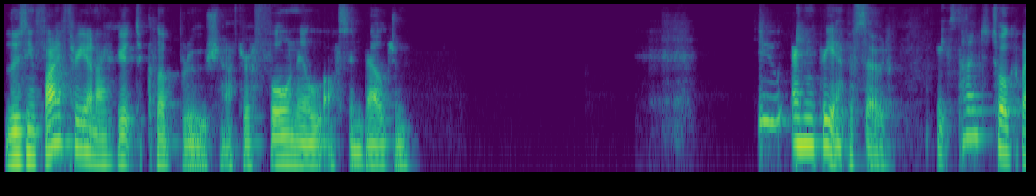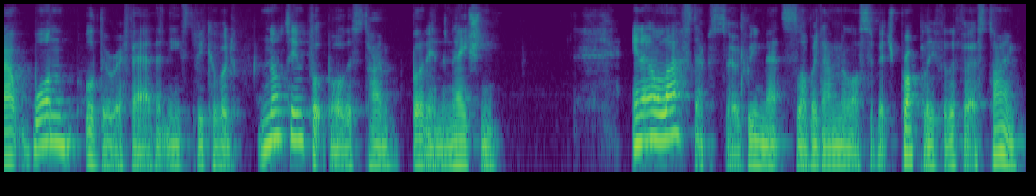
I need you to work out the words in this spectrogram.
losing 5 3 on aggregate to Club Bruges after a 4 0 loss in Belgium. To end the episode, it's time to talk about one other affair that needs to be covered, not in football this time, but in the nation. In our last episode, we met Slobodan Milosevic properly for the first time,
